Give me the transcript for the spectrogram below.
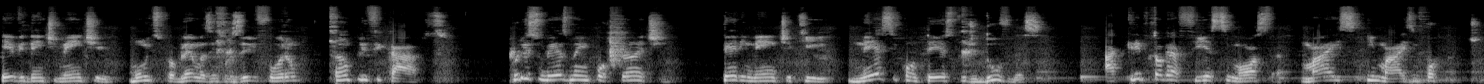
evidentemente, muitos problemas, inclusive, foram amplificados. Por isso mesmo é importante ter em mente que, nesse contexto de dúvidas, a criptografia se mostra mais e mais importante.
